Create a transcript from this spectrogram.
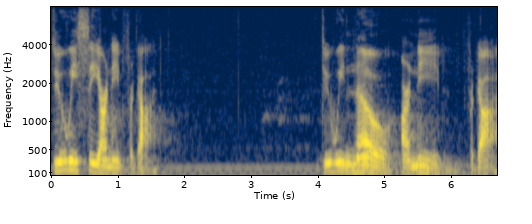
Do we see our need for God? Do we know our need for God?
